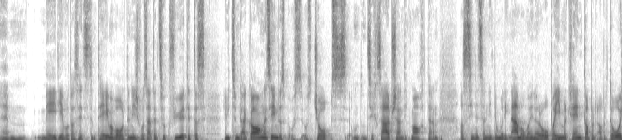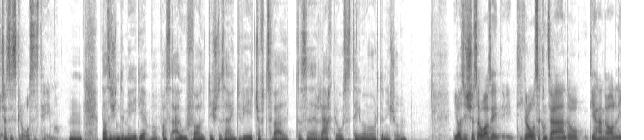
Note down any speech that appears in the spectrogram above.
ähm, Medien, wo das jetzt zum Thema geworden ist, wo es auch dazu geführt hat, dass Leute zum Teil gegangen sind aus, aus, Jobs und, und, sich selbstständig gemacht haben. Also es sind jetzt nicht unbedingt Namen, die man in Europa immer kennt, aber, aber da ist das ein grosses Thema. Hm. Das ist in den Medien. Was auffällt, ist, dass auch in der Wirtschaftswelt das ein recht grosses Thema geworden ist, oder? Ja, es ist schon so. Also die grossen Konzerne, die, haben alle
